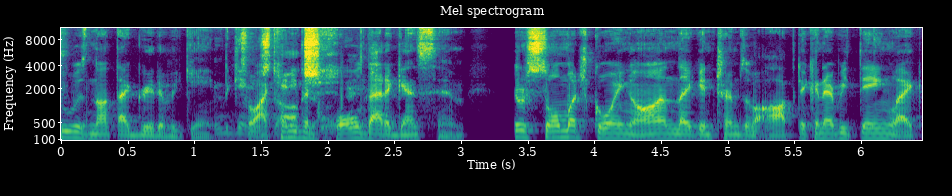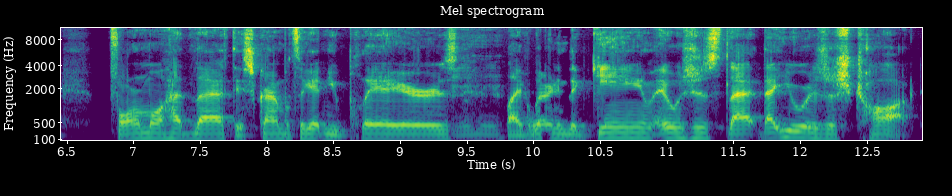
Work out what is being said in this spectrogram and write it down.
II was not that great of a game. Game So I can't even shit. hold that against him. There's so much going on, like in terms of optic and everything. Like FormaL had left, they scrambled to get new players, Mm-hmm. like learning the game. It was just that that year was just chalked.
